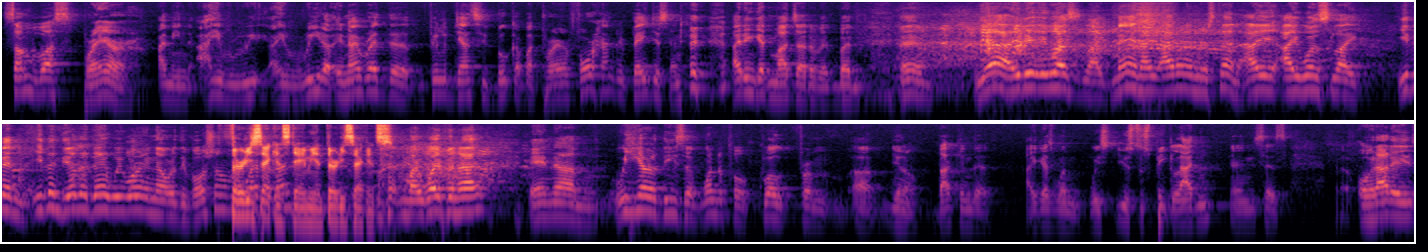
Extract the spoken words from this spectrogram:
some of us prayer. I mean, I, re- I read, and I read the Philip Yancey's book about prayer, 400 pages, and I didn't get much out of it. But um, yeah, it, it, was like, man, I, I don't understand. I, I was like, even even the other day we were in our devotion. 30 seconds, Damien, 30 seconds. my wife and I, and um, we heard this uh, wonderful quote from, uh, you know, back in the, I guess when we used to speak Latin, and it says, Orar es,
